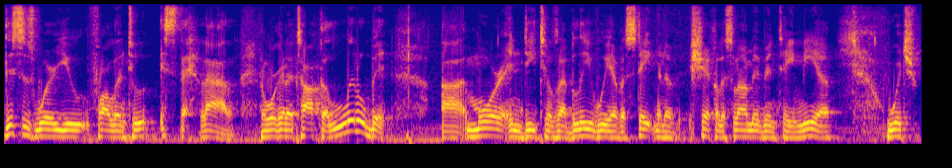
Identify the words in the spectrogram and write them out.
This is where you fall into istihlal. And we're going to talk a little bit uh, more in details. I believe we have a statement of Shaykh al-Islam ibn Taymiyyah which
